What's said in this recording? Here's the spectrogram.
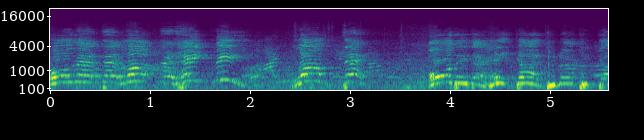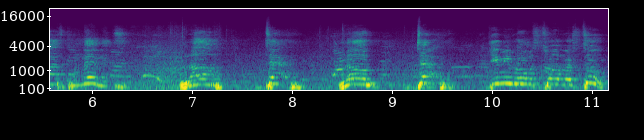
All that that love that hate me, love death. All they that hate God do not keep God's commandments. Love death. Love death. Give me Romans 12 verse 2.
